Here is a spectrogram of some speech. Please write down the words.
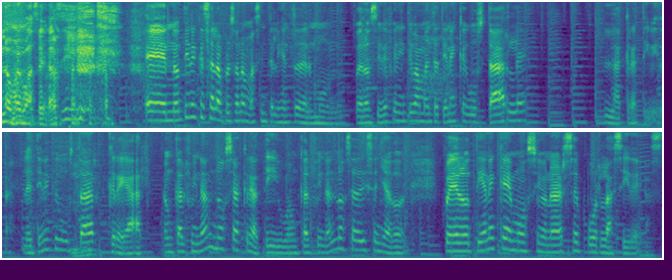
no me va a hacer así. Eh, no tiene que ser la persona más inteligente del mundo, pero sí definitivamente tiene que gustarle la creatividad. Le tiene que gustar crear, aunque al final no sea creativo, aunque al final no sea diseñador, pero tiene que emocionarse por las ideas.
